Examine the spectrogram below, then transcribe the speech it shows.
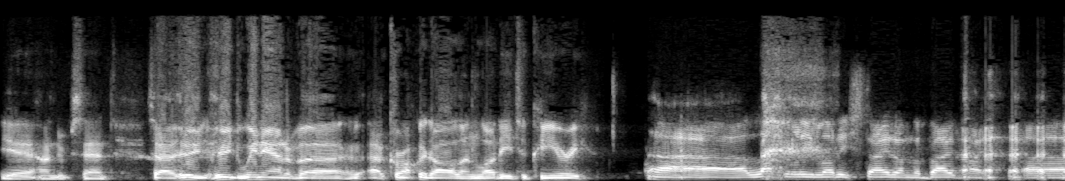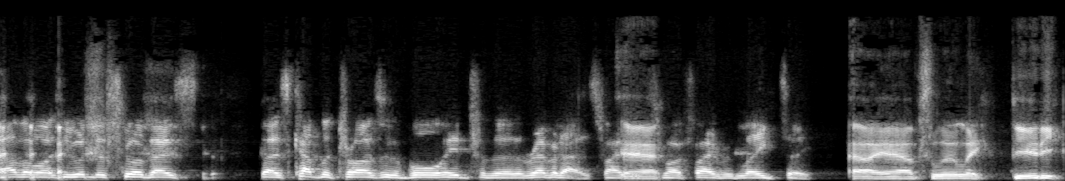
Yeah, hundred percent. So, who, who'd win out of a, a crocodile and Lote Tuqiri? Uh, luckily, Lote stayed on the boat, mate. Uh, otherwise, he wouldn't have scored those those couple of tries with a ball head for the, the Rabbitohs, mate. Yeah. It's my favourite league too. Oh yeah, absolutely, beauty.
